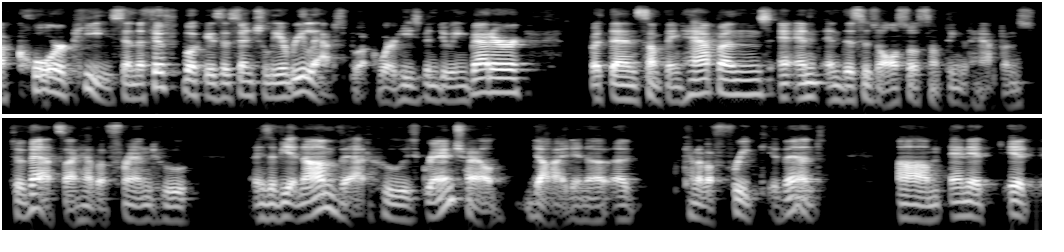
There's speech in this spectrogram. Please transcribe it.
a, core piece. And the fifth book is essentially a relapse book where he's been doing better but then something happens and and this is also something that happens to vets. I have a friend who is a vietnam vet whose grandchild died in a, a kind of a freak event um, and it it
